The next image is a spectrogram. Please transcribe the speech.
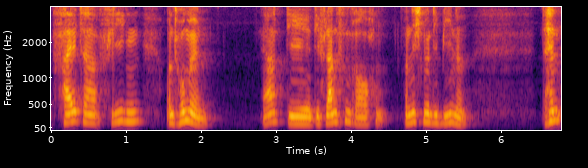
Falter, Fliegen und Hummeln, ja, die die Pflanzen brauchen und nicht nur die Biene. Denn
